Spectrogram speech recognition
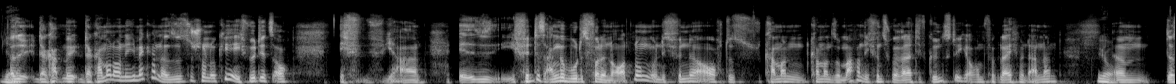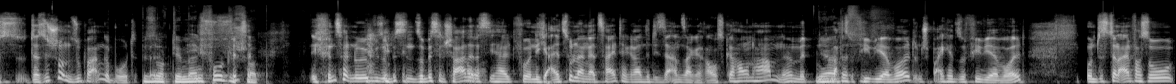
ja. Also da kann, da kann man auch nicht meckern. Also es ist schon okay. Ich würde jetzt auch, ich, ja, äh, ich finde das Angebot ist voll in Ordnung und ich finde auch, das kann man, kann man so machen. Ich finde es sogar relativ günstig, auch im Vergleich mit anderen. Ähm, das, das ist schon ein super Angebot. Besorg dir mal einen Photoshop. Ich finde es halt nur irgendwie so ein bisschen, so ein bisschen schade, dass sie halt vor nicht allzu langer Zeit ja gerade diese Ansage rausgehauen haben, ne? Mit Ja, macht so viel wie ihr wollt und speichert so viel wie ihr wollt. Und es dann einfach so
